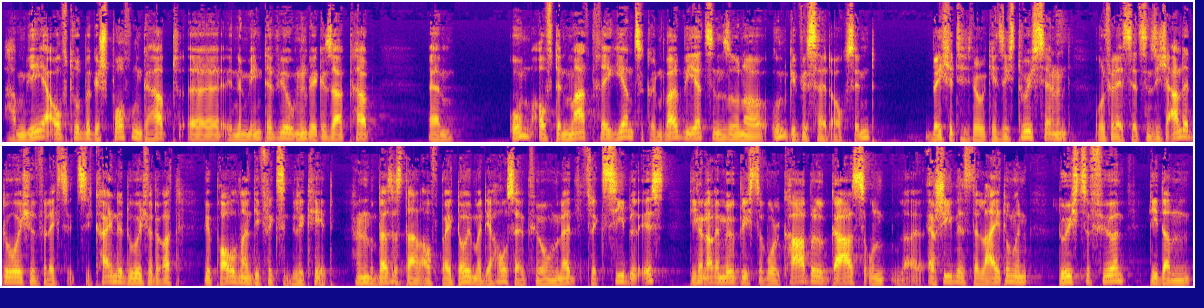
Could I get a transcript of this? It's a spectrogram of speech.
haben wir ja auch darüber gesprochen gehabt äh, in einem Interview, wo wir gesagt haben, ähm, um auf den Markt reagieren zu können, weil wir jetzt in so einer Ungewissheit auch sind, welche Technologie sich durchsetzt und vielleicht setzen sich alle durch und vielleicht setzt sich keine durch oder was. Wir brauchen dann die Flexibilität. Und das ist dann auch bei Däumer die Hauseinführung, ne, die flexibel ist, die genau. ermöglicht sowohl Kabel, Gas und äh, verschiedenste Leitungen durchzuführen, die dann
